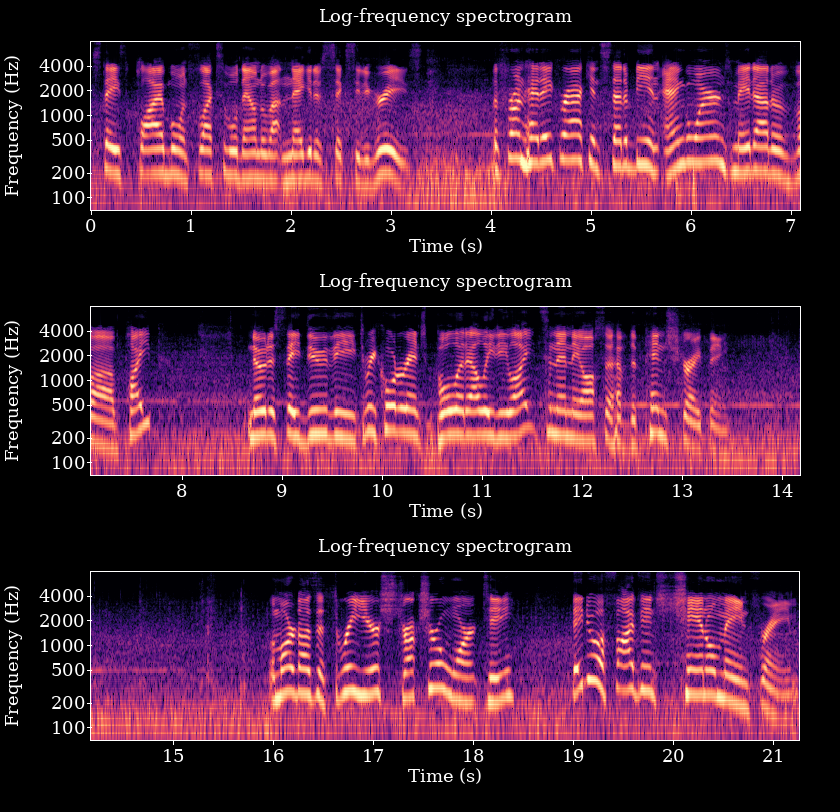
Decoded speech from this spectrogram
stays pliable and flexible down to about negative 60 degrees. The front headache rack, instead of being angle irons made out of uh, pipe, notice they do the three quarter inch bullet LED lights and then they also have the pinstriping. Lamar does a three-year structural warranty. They do a five-inch channel mainframe.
